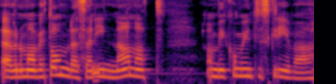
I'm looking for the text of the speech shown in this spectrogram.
även om man vet om det sen innan, att om vi kommer inte skriva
